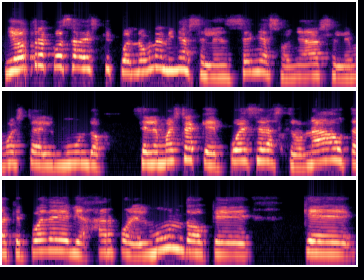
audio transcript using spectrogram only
Y otra cosa es que cuando a una niña se le enseña a soñar, se le muestra el mundo, se le muestra que puede ser astronauta, que puede viajar por el mundo, que, que,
